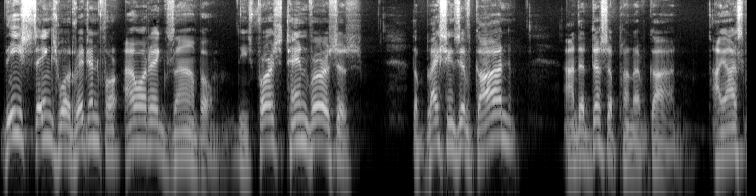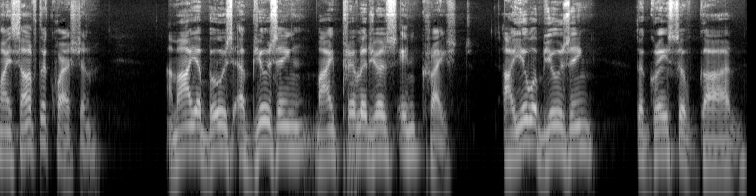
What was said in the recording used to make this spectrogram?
These things were written for our example. These first ten verses, the blessings of God and the discipline of God. I ask myself the question Am I abusing my privileges in Christ? Are you abusing the grace of God?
